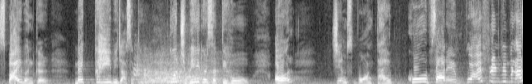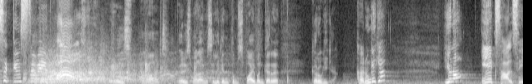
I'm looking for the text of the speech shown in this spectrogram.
स्पाई बनकर मैं कहीं भी जा सकती हूँ कुछ भी कर सकती हूँ। और जेम्स बॉन्ड टाइप खूब सारे बॉयफ्रेंड भी बना सकती हूँ वाह very smart very smart I say लेकिन तुम स्पाई बनकर करोगी क्या? करूँगी क्या? यू you नो know, एक साल से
